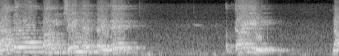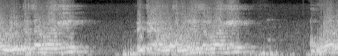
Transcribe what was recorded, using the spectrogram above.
ರಾತ್ರೋರಾತ್ ಪಾನಿ ಚೇಂಜ್ ಆಗ್ತಾ ಇದೆ. ಅದಕ್ಕಾಗಿ ನಾವು ರೈತರ ಸಲುವಾಗಿ, ರೈತರ ಅವರ ಸಲುವಾಗಿ ಹೋರಾಟ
